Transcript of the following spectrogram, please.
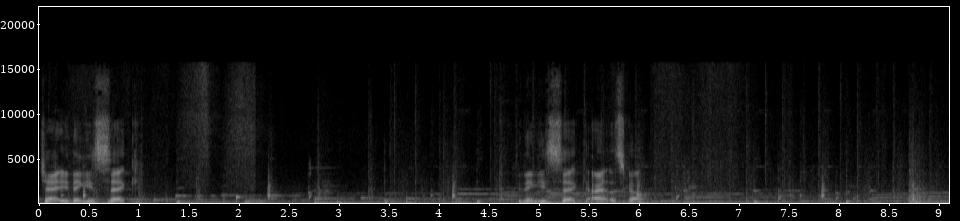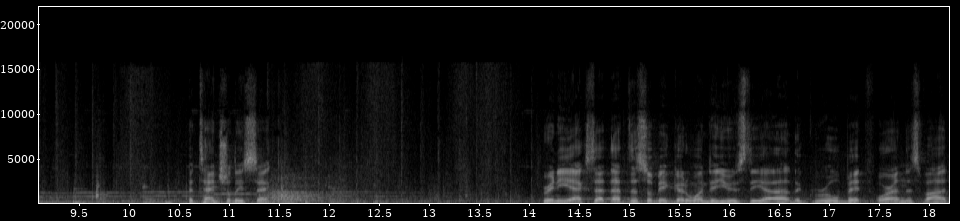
Chat, you think he's sick? You think he's sick? All right, let's go. Potentially sick. Rini X, that, that this will be a good one to use the uh, the gruel bit for on this VOD.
